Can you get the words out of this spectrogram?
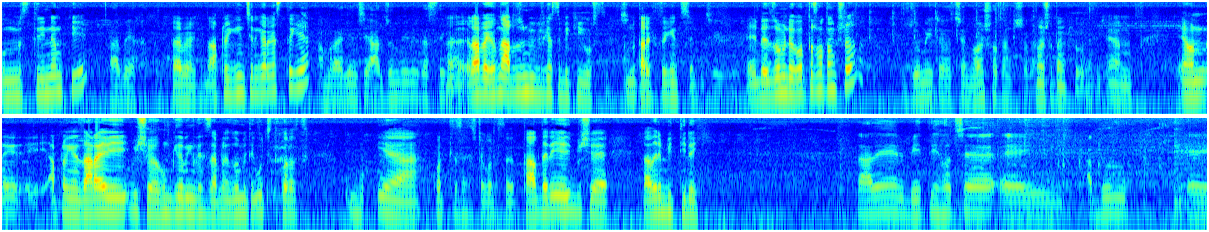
উনার স্ত্রীর নাম কি? রাবেয়া খাতুন। রাবে খাতুন। আপনি কিনছেন কার কাছ থেকে? আমরা কিনছি আর্জুন বিবির কাছ থেকে। রাবে খাতুন আর্জুন বিবির কাছে বিক্রি করছে। তার কাছে কিনছেন জি জি। এটা জমিটা কত শতাংশ? জমিটা হচ্ছে নয় শতাংশ। নয় শতাংশ। এখন আপনাকে যারা এই বিষয়ে হুমকি দাবি দিতেছে আপনার জমি থেকে উচিত করার করতে চেষ্টা করতেছে তাদের এই বিষয়ে তাদের ভিত্তিটা কি? তাদের ভীতি হচ্ছে এই আব্দুল এই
